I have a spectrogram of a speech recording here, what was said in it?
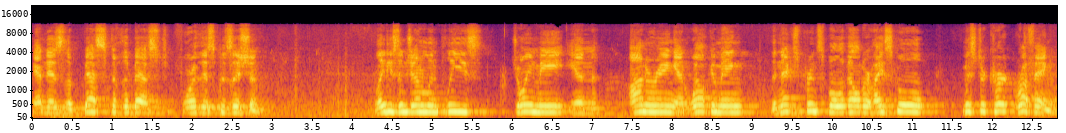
and is the best of the best for this position. Ladies and gentlemen, please join me in honoring and welcoming the next principal of Elder High School, Mr. Kurt Ruffing.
